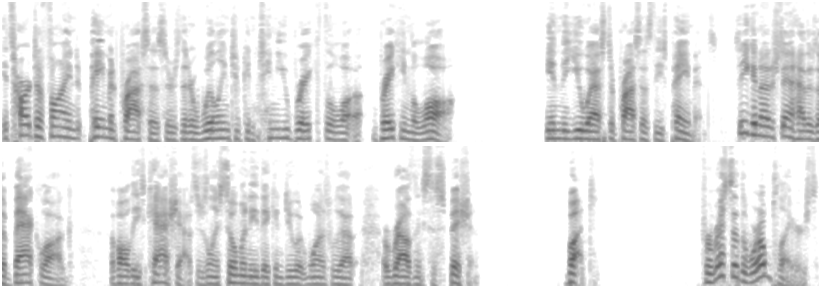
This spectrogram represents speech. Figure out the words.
it's hard to find payment processors that are willing to continue break the breaking the law in the U.S. to process these payments. So you can understand how there's a backlog of all these cash outs. There's only so many they can do at once without arousing suspicion. But for rest of the world players,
